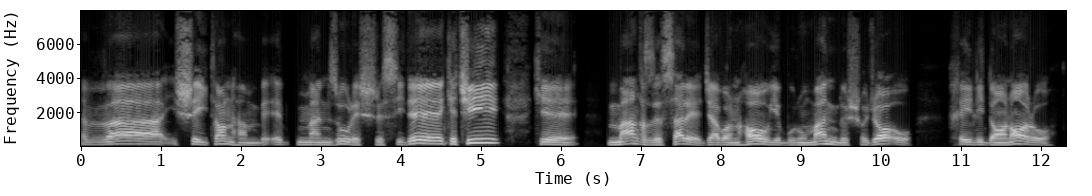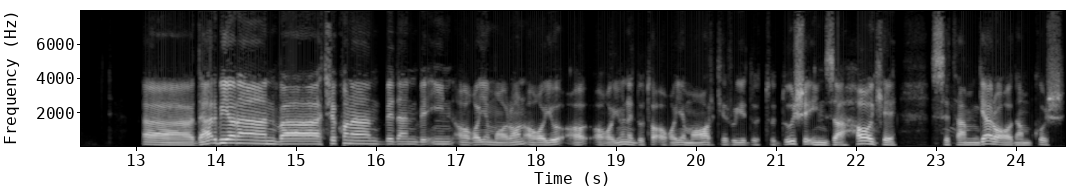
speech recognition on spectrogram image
و شیطان هم به منظورش رسیده که چی؟ که مغز سر جوانهای برومند و شجاع و خیلی دانا رو در بیارن و چه کنن؟ بدن به این آقای ماران آقایون دوتا آقای مار که روی دوتا دوش این زها که ستمگر و آدم کش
